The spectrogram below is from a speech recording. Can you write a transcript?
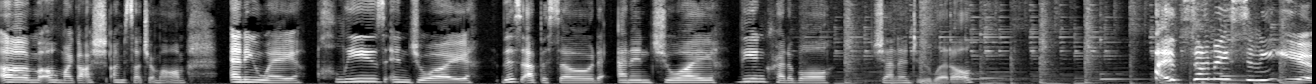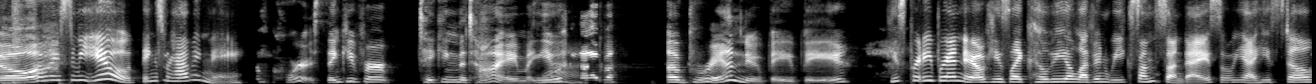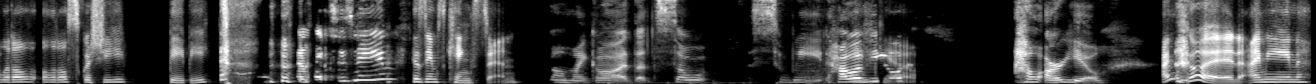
um oh my gosh i'm such a mom anyway please enjoy this episode and enjoy the incredible jenna doolittle it's so nice to meet you. So nice to meet you. Thanks for having me. Of course. Thank you for taking the time. You have a brand new baby. He's pretty brand new. He's like he'll be 11 weeks on Sunday. So yeah, he's still a little a little squishy baby. and what's his name? His name's Kingston. Oh my god, that's so sweet. How Thank have you, you How are you? I'm good. I mean,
